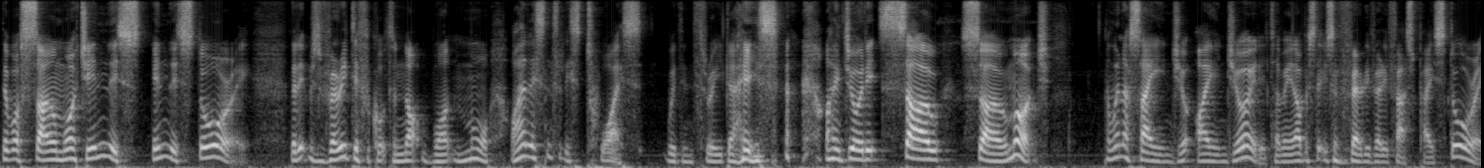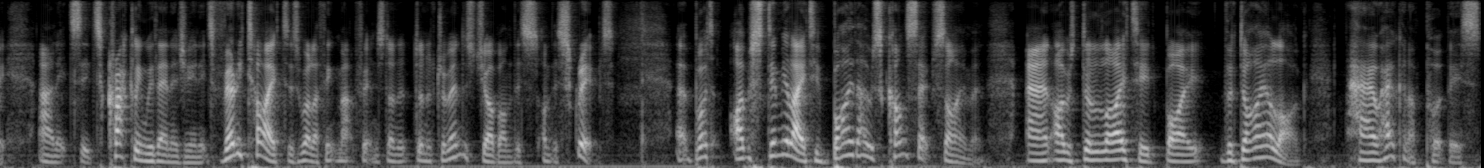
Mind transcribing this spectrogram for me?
there was so much in this in this story that it was very difficult to not want more. I listened to this twice within three days. I enjoyed it so so much. And when I say enjoy, I enjoyed it, I mean obviously it's a very very fast paced story, and it's it's crackling with energy, and it's very tight as well. I think Matt Fitton's done a, done a tremendous job on this on this script. Uh, but I was stimulated by those concepts, Simon, and I was delighted by the dialogue. How how can I put this?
